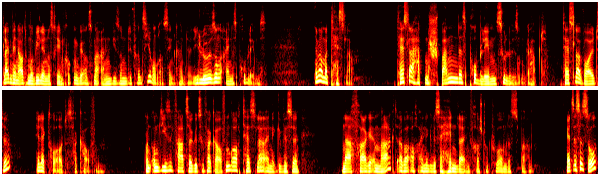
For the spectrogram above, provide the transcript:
Bleiben wir in der Automobilindustrie und gucken wir uns mal an, wie so eine Differenzierung aussehen könnte. Die Lösung eines Problems. Nehmen wir mal Tesla. Tesla hat ein spannendes Problem zu lösen gehabt. Tesla wollte Elektroautos verkaufen. Und um diese Fahrzeuge zu verkaufen, braucht Tesla eine gewisse Nachfrage im Markt, aber auch eine gewisse Händlerinfrastruktur, um das zu machen. Jetzt ist es so,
